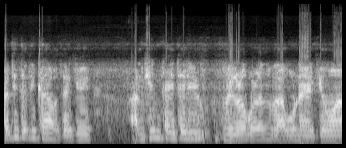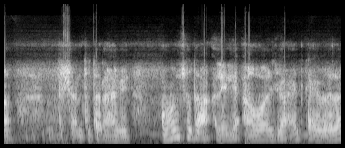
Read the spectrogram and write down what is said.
कधी कधी काय होतं की आणखीन काहीतरी वेगळं वळण लागू नये किंवा शांतता राहावी. म्हणून सुद्धा आलेले अहवाल जे आहेत काही वेळेला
